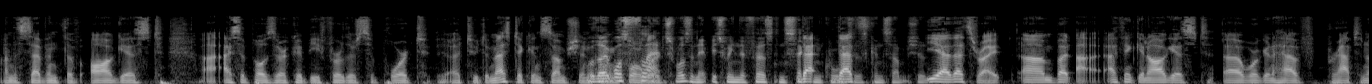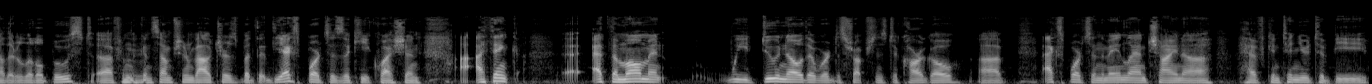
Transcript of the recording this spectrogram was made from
on the 7th of August, uh, I suppose there could be further support uh, to domestic consumption. Although it was forward. flat, wasn't it, between the first and second That- quarters consumption? Yeah, that's right. Um, but I, I think in August uh, we're going to have perhaps another little boost uh, from the consumption vouchers. But the, the exports is a key question. I, I think at the moment we do know there were disruptions to cargo. Uh, exports in the mainland China have continued to be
